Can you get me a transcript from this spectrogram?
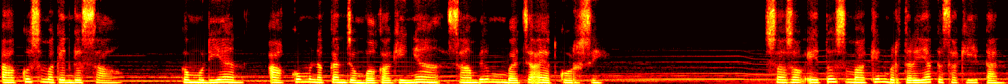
Aku semakin kesal. Kemudian aku menekan jempol kakinya sambil membaca ayat kursi. Sosok itu semakin berteriak kesakitan.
